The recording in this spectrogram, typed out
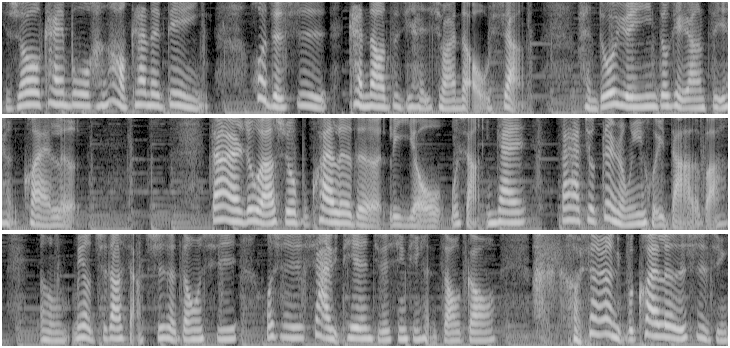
有时候看一部很好看的电影，或者是看到自己很喜欢的偶像，很多原因都可以让自己很快乐。当然，如果要说不快乐的理由，我想应该大家就更容易回答了吧？嗯，没有吃到想吃的东西，或是下雨天觉得心情很糟糕，好像让你不快乐的事情，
